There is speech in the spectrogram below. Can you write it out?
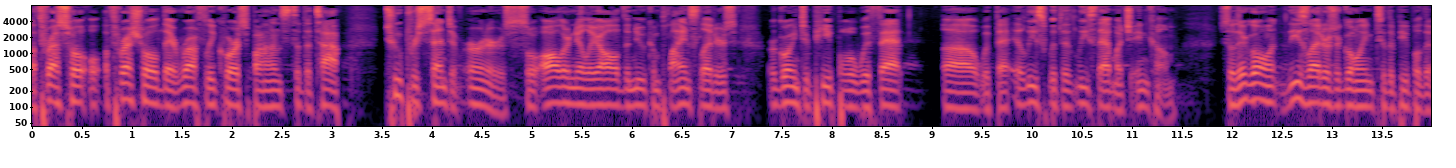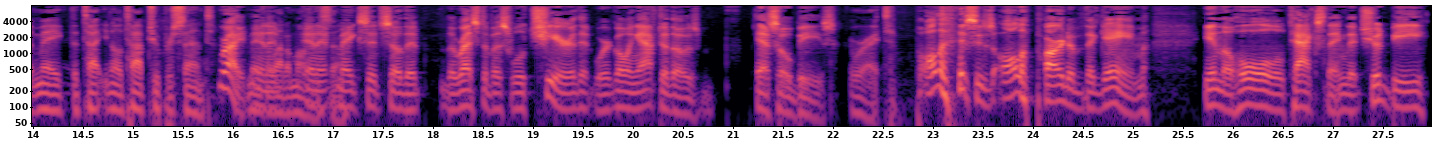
a threshold a threshold that roughly corresponds to the top two percent of earners. So all or nearly all of the new compliance letters are going to people with that uh, with that at least with at least that much income. So they're going. These letters are going to the people that make the top, you know, top two percent. Right, make and a it, lot of money. and it makes it so that the rest of us will cheer that we're going after those SOBs. right. All of this is all a part of the game in the whole tax thing that should be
